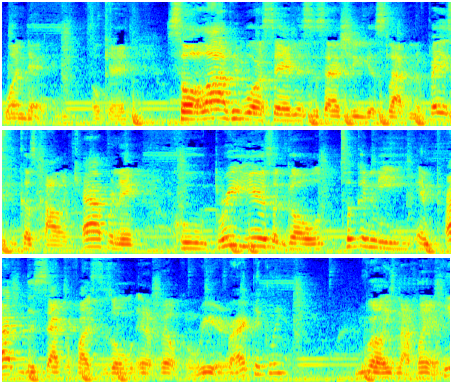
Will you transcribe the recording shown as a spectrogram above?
one day. Okay. So a lot of people are saying this is actually a slap in the face because Colin Kaepernick, who three years ago took a knee and practically sacrificed his own NFL career. Practically, Well, he's not playing. he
